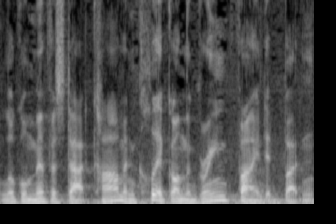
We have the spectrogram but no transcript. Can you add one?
localmemphis.com, and click on the green Find It button.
